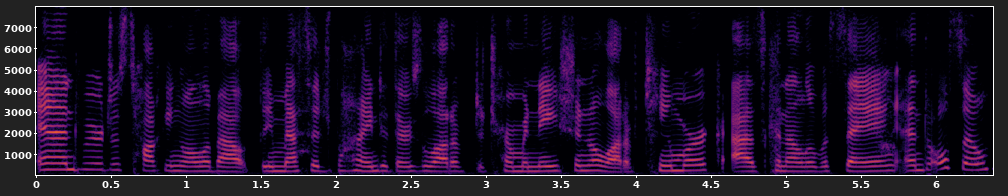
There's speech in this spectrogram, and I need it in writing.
and we were just talking all about the message behind it. There's a lot of determination, a lot of teamwork, as Canella was saying, and also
